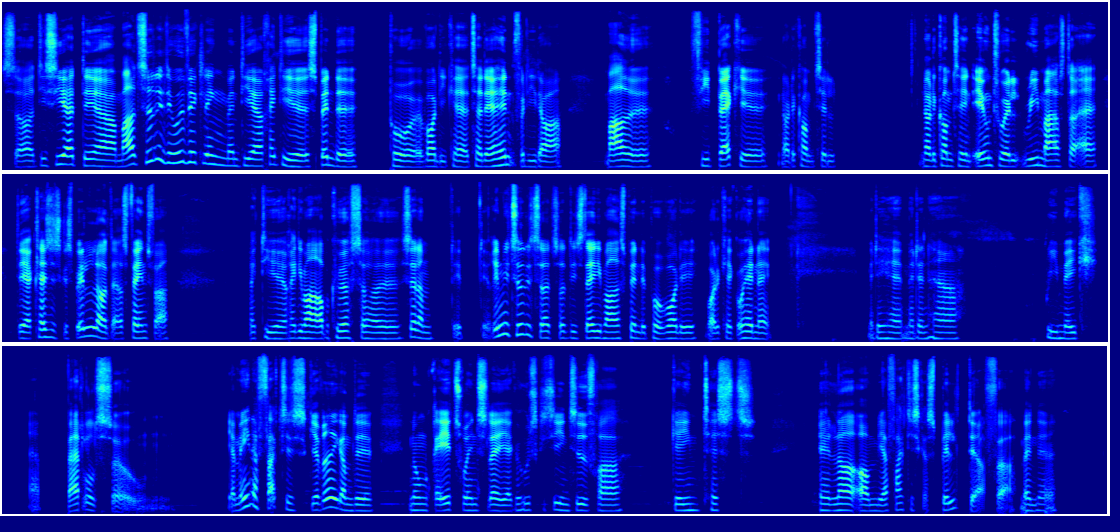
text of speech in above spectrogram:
Så de siger, at det er meget tidligt i udviklingen, men de er rigtig øh, spændte på, øh, hvor de kan tage det hen, fordi der var meget øh, feedback, øh, når det kom til når det kom til en eventuel remaster af det her klassiske spil, og deres fans var rigtig, øh, rigtig meget op at køre, så øh, selvom det, det er rimelig tidligt, så, så er de stadig meget spændte på, hvor det, hvor det kan gå hen af. Med, det her, med den her remake af Battlezone. Jeg mener faktisk, jeg ved ikke om det er nogle retroindslag, jeg kan huske i sin tid fra Game Test, eller om jeg faktisk har spillet der før, men øh,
